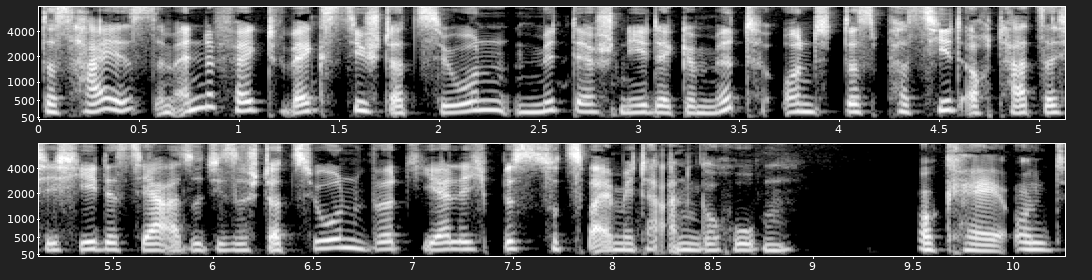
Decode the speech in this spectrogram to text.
Das heißt, im Endeffekt wächst die Station mit der Schnee Schneedecke mit und das passiert auch tatsächlich jedes Jahr. Also diese Station wird jährlich bis zu zwei Meter angehoben. Okay, und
